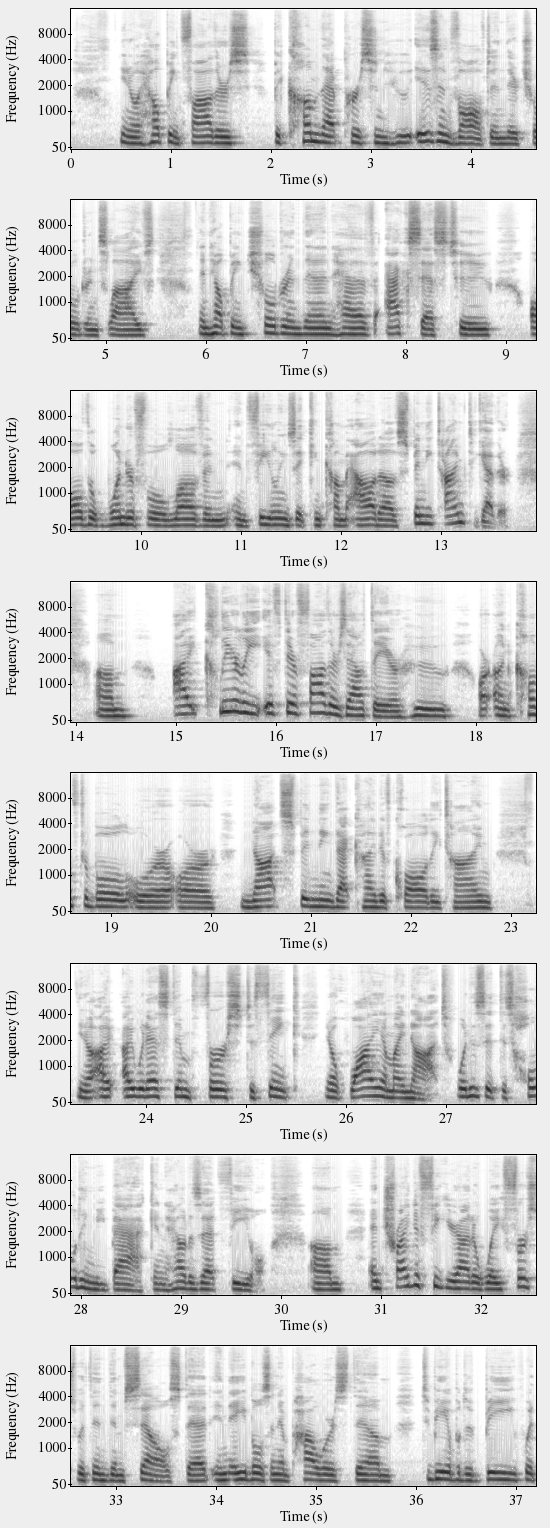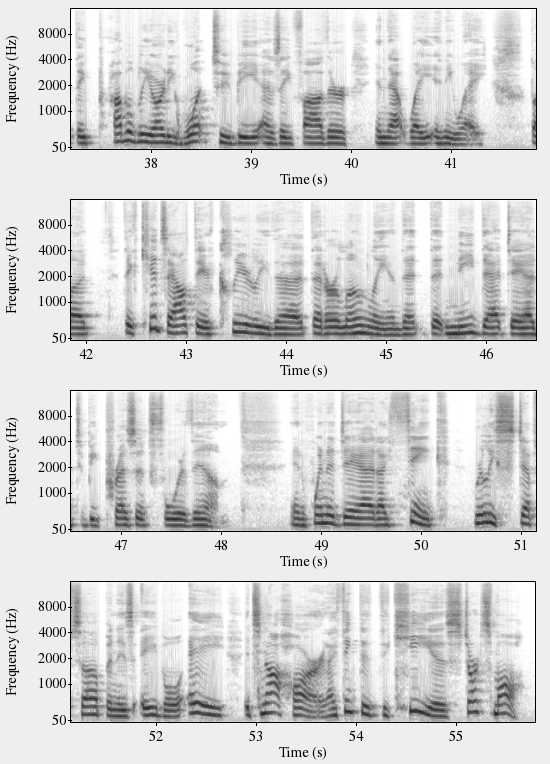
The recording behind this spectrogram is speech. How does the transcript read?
you know, helping fathers become that person who is involved in their children's lives and helping children then have access to all the wonderful love and, and feelings that can come out of spending time together. Um, I clearly, if there are fathers out there who are uncomfortable or are not spending that kind of quality time, you know, I, I would ask them first to think, you know, why am I not? What is it that's holding me back? And how does that feel? Um, and try to figure out a way first within themselves that enables and empowers them to be able to be what they probably already want to be as a father in that way anyway. But there are kids out there clearly that that are lonely and that that need that dad to be present for them. And when a dad, I think, really steps up and is able, a, it's not hard. I think that the key is start small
